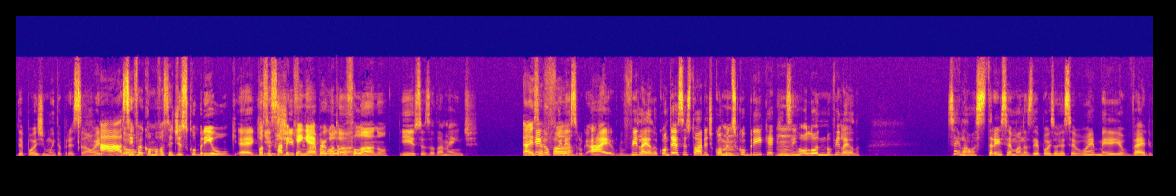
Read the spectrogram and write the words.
depois de muita pressão. Ele ah, contou. assim foi como você descobriu. É, que Você sabe quem é, pergunta pro rolando. fulano. Isso, exatamente. Aí Por que, você que eu fala... fui nesse lugar? Ah, é, Vilela. Contei essa história de como Hum. eu descobri que, que Hum. desenrolou no Vilela. Sei lá, umas três semanas depois eu recebo um e-mail. Velho,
